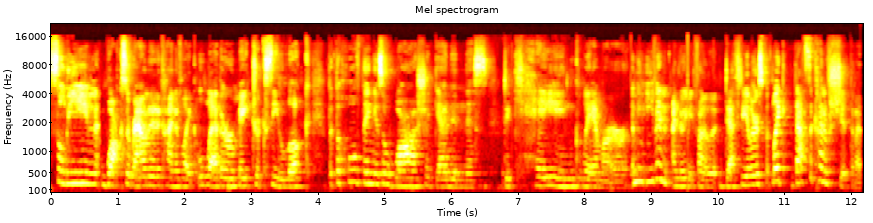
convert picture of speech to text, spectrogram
Selene walks around in a kind of like leather matrixy look, but the whole thing is a wash again in this decaying glamour. I mean, even I know you made fun of the death dealers, but like that's the kind of shit that I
